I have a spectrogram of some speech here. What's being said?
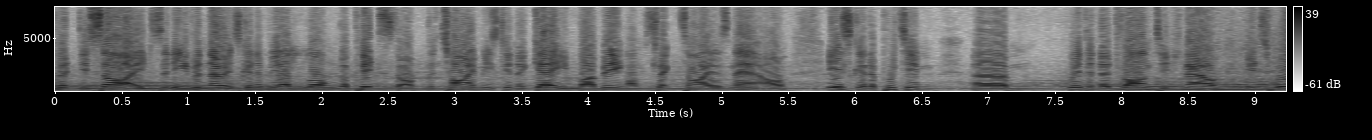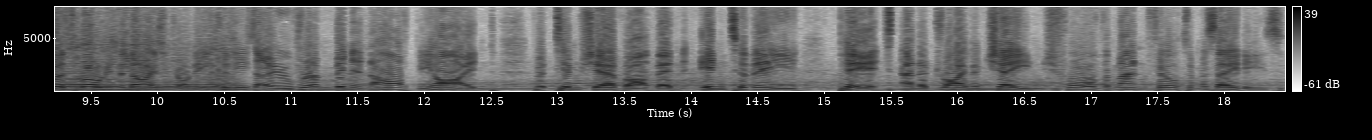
but decides that even though it's going to be a longer pit stop, the time he's going to gain by being on slick tyres now is going to put him um, with an advantage. Now, it's worth rolling the dice, Johnny, because he's over a minute and a half behind, but Tim Scheerbarth then into the pit and a driver change for the Mann-Filter Mercedes.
